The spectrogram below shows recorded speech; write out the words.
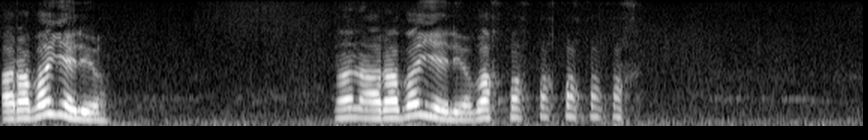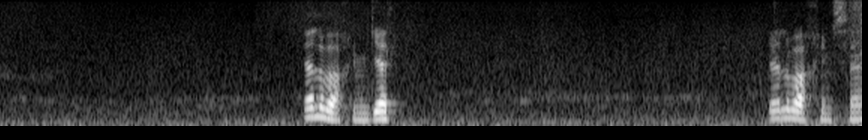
Araba geliyor. Lan araba geliyor. Bak bak bak bak bak bak. Gel bakayım gel. Gel bakayım sen.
